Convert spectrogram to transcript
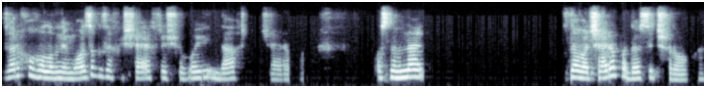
Зверху головний мозок захищає хрящовий дах черепа. Основна Основа черепа досить широка.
